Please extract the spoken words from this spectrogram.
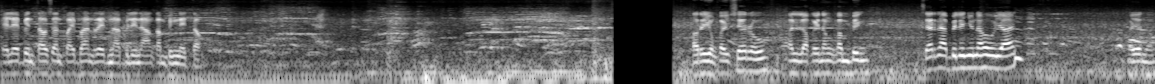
11,500 nabili na ang kambing na ito. Ari yung kay Sir oh. Ang laki ng kambing. Sir, nabili nyo na ho yan? Ayan oh.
